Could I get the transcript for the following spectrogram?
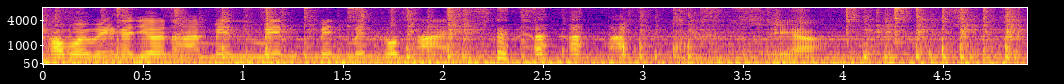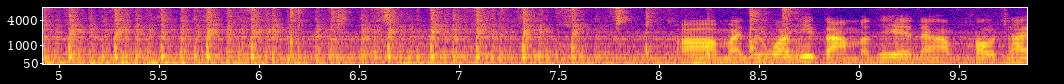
เข้ามาเม้นต์กันเยอะนะฮะเม้นเม้นต์เม้นต์เม้นต์คนถ่ายนี่ครับหมายถึงว่าที่ต่างประเทศนะครับเขาใช้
